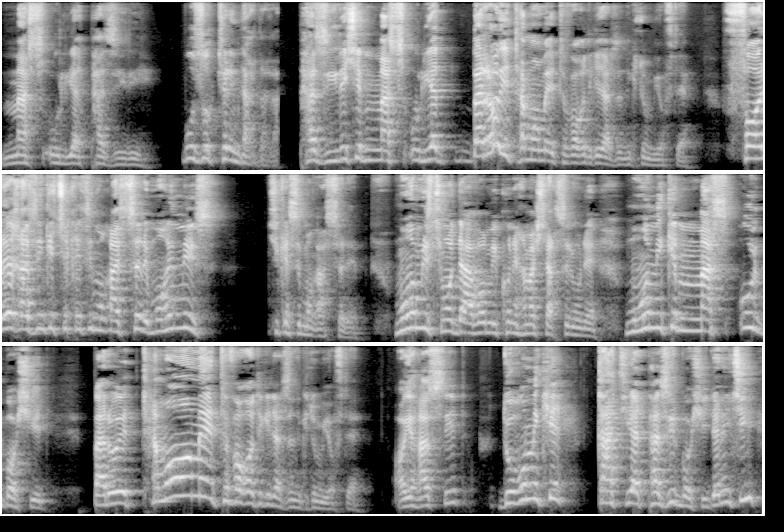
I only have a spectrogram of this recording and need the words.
مسئولیت پذیری. بزرگترین دغدغه. پذیرش مسئولیت برای تمام اتفاقاتی که در زندگیتون میفته فارغ از اینکه چه کسی مقصره مهم نیست چه کسی مقصره. مهم نیست شما دعوا می‌کنی همش تقصیر اونه. مهمی که مسئول باشید برای تمام اتفاقاتی که در زندگیتون میفته آیا هستید؟ دومی که قطیت پذیر باشید. یعنی چی؟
